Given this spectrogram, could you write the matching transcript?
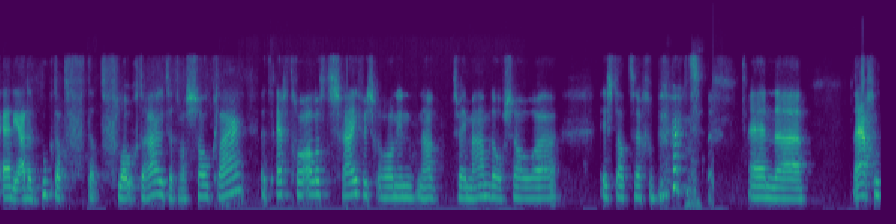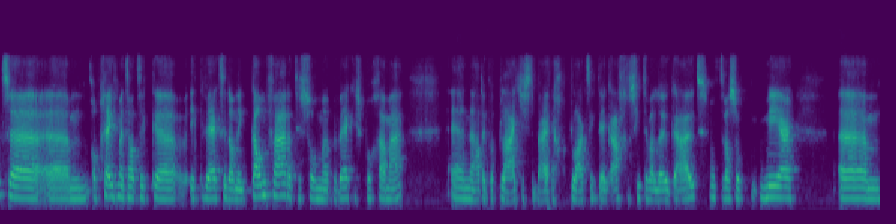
En ja, dat boek dat, dat vloog eruit. Het was zo klaar. Het echt gewoon alles te schrijven is gewoon in nou, twee maanden of zo uh, is dat uh, gebeurd. en uh, nou ja, goed. Um, op een gegeven moment had ik, ik werkte dan in Canva. Dat is zo'n bewerkingsprogramma. En dan had ik wat plaatjes erbij geplakt. Ik denk, ach, dat ziet er wel leuk uit. Want het was ook meer Ehm,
